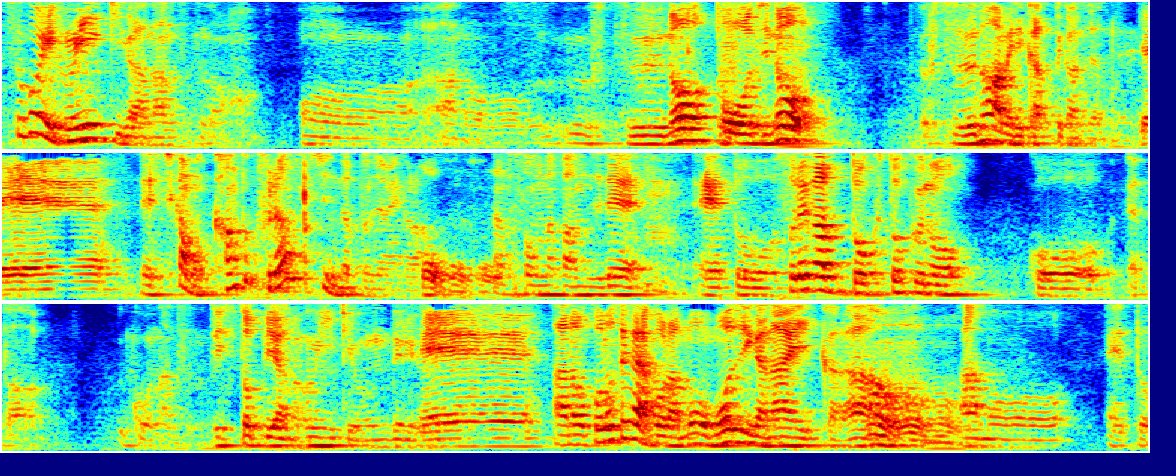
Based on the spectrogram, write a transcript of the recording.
すごい雰囲気がなんつうの？うんあの普通の当時の普通のアメリカって感じなんだよね。へえ。でしかも監督フランス人だったんじゃないかな。なんかそんな感じで、うん。えー、とそれが独特のこうやっぱこうなんつうのディストピアの雰囲気を生んでるよねへあのこの世界ほらもう文字がないから、えうんうんうん。あのえっ、と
